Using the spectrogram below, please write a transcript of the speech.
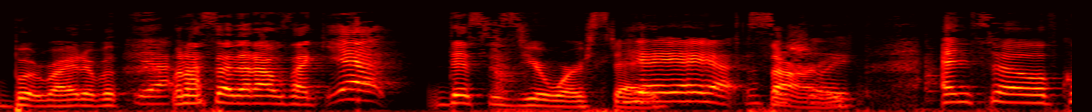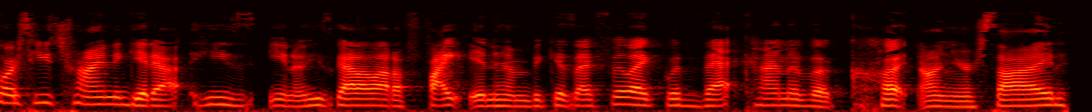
but right over. Yeah. When I said that, I was like, yeah, this is your worst day. Yeah, yeah, yeah, Sorry. And so, of course, he's trying to get out. He's, you know, he's got a lot of fight in him because I feel like with that kind of a cut on your side,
